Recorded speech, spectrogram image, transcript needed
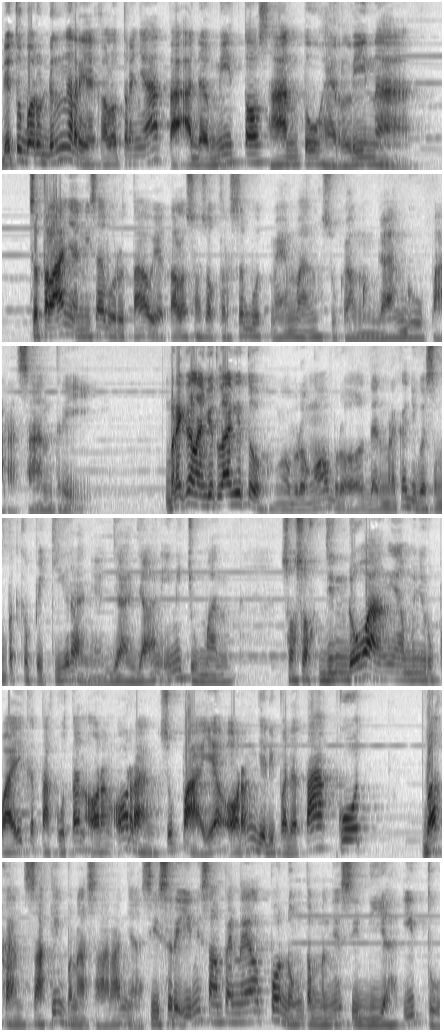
dia tuh baru denger ya kalau ternyata ada mitos hantu Herlina. Setelahnya Nisa baru tahu ya kalau sosok tersebut memang suka mengganggu para santri. Mereka lanjut lagi tuh ngobrol-ngobrol dan mereka juga sempat kepikiran ya jangan-jangan ini cuman sosok jin doang yang menyerupai ketakutan orang-orang supaya orang jadi pada takut. Bahkan saking penasarannya si Sri ini sampai nelpon dong temennya si Diah itu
